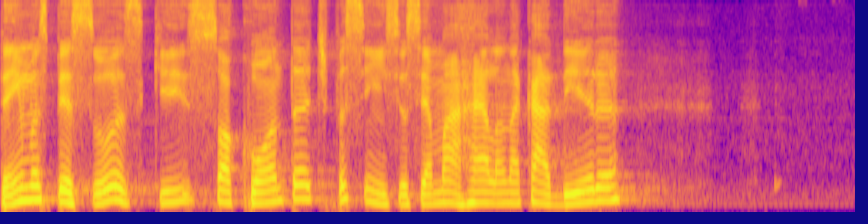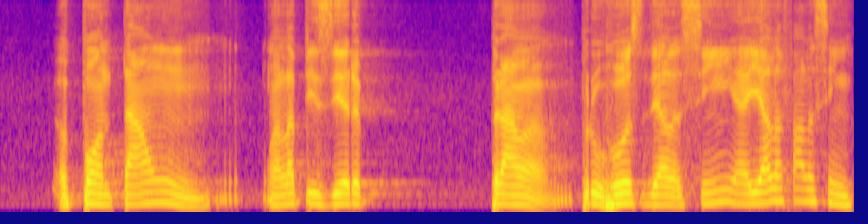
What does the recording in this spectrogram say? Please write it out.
Tem umas pessoas que só conta, tipo assim, se você amarrar ela na cadeira, apontar um, uma lapiseira para o rosto dela assim, aí ela fala assim,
